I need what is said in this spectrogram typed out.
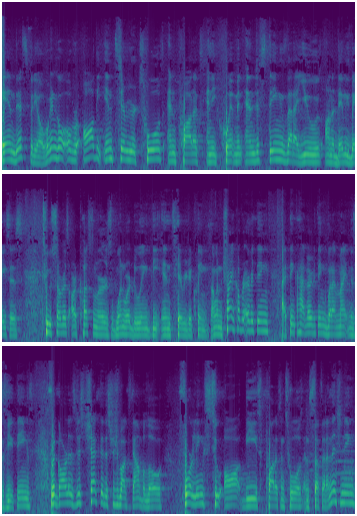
In this video, we're gonna go over all the interior tools and products and equipment and just things that I use on a daily basis to service our customers when we're doing the interior cleanings. I'm gonna try and cover everything. I think I have everything, but I might miss a few things. Regardless, just check the description box down below for links to all these products and tools and stuff that I'm mentioning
